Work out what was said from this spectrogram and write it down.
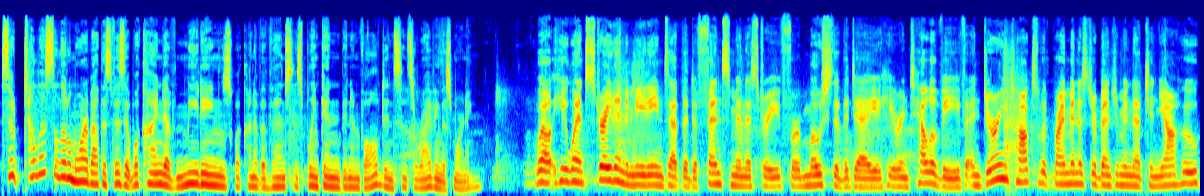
So tell us a little more about this visit. What kind of meetings, what kind of events has Blinken been involved in since arriving this morning? Well, he went straight into meetings at the Defense Ministry for most of the day here in Tel Aviv. And during talks with Prime Minister Benjamin Netanyahu,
